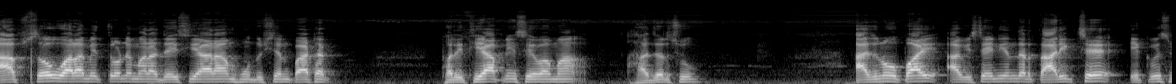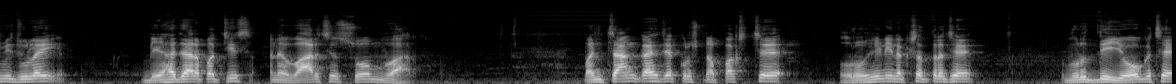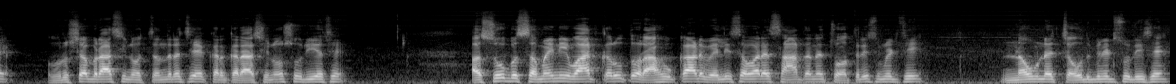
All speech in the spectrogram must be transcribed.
આપ સૌ વાલા મિત્રોને મારા જય સિયારામ હું દુષ્યંત પાઠક ફરીથી આપની સેવામાં હાજર છું. આજનો ઉપાય આ વિષયની અંદર તારીખ છે એકવીસમી જુલાઈ બે હજાર પચીસ અને વાર છે સોમવાર. પંચાંગ કહે છે કૃષ્ણ પક્ષ છે, રોહિણી નક્ષત્ર છે, વૃદ્ધિ યોગ છે, વૃષભ રાશિનો ચંદ્ર છે, કર્ક રાશિનો સૂર્ય છે. અશુભ સમયની વાત કરું તો રાહુકાળ વહેલી સવારે સાત અને ચોત્રીસ મિનિટથી નવ ને ચૌદ મિનિટ સુધી છે.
